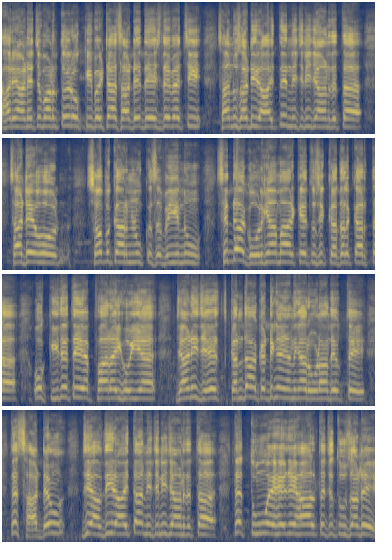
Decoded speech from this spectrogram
ਹਰਿਆਣੇ ਚ ਵੜਨ ਤੋਂ ਹੀ ਰੋਕੀ ਬੈਠਾ ਸਾਡੇ ਦੇਸ਼ ਦੇ ਵਿੱਚ ਹੀ ਸਾਨੂੰ ਸਾਡੀ ਰਾਜਧਾਨੀ ਚ ਨਹੀਂ ਜਾਣ ਦਿੱਤਾ। ਸਾਡੇ ਉਹ ਸ਼ੁਭ ਕਰਨ ਨੂੰ ਕਸਬੀਰ ਨੂੰ ਸਿੱਧਾ ਗੋਲੀਆਂ ਮਾਰ ਕੇ ਤੁਸੀਂ ਕਤਲ ਕਰਤਾ। ਉਹ ਕਿਹਦੇ ਤੇ ਐਫ ਆਰ ਆਈ ਹੋਈ ਹੈ? ਜਾਣੀ ਜੇ ਕੰਧਾਂ ਕੱਢੀਆਂ ਜਾਂਦੀਆਂ ਰੋਡਾਂ ਦੇ ਉੱਤੇ ਤੇ ਸਾਡੇ ਜੇ ਆਪਦੀ ਰਾਜਧਾਨੀ ਚ ਨਹੀਂ ਜਾਣ ਦਿੱਤਾ ਤੇ ਤੂੰ ਇਹੋ ਜਿਹੇ ਹਾਲਤ ਚ ਤੂੰ ਸਾਡੇ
